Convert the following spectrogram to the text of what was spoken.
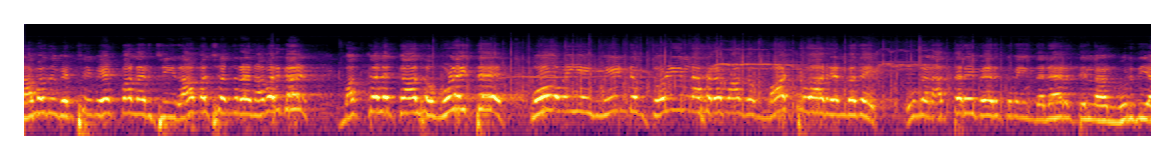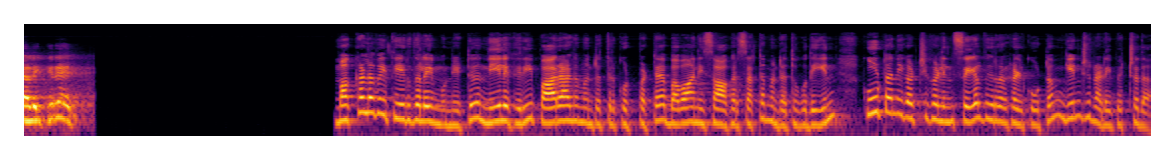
நமது வெற்றி வேட்பாளர் ஜி ராமச்சந்திரன் அவர்கள் மக்களுக்காக உழைத்து கோவையை மீண்டும் தொழில் நகரமாக மாற்றுவார் என்பதை உங்கள் அத்தனை பேருக்குமே இந்த நேரத்தில் நான் உறுதி அளிக்கிறேன். மக்களவைத் தேர்தலை முன்னிட்டு நீலகிரி பாராளுமன்றத்திற்குட்பட்ட பவானிசாகர் சட்டமன்ற தொகுதியின் கூட்டணி கட்சிகளின் செயல் வீரர்கள் கூட்டம் இன்று நடைபெற்றது.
